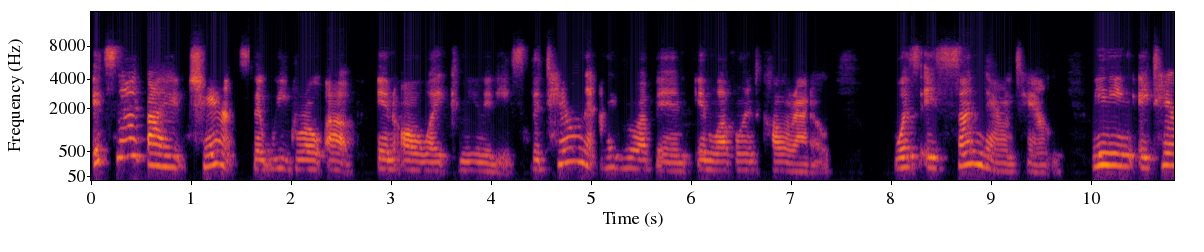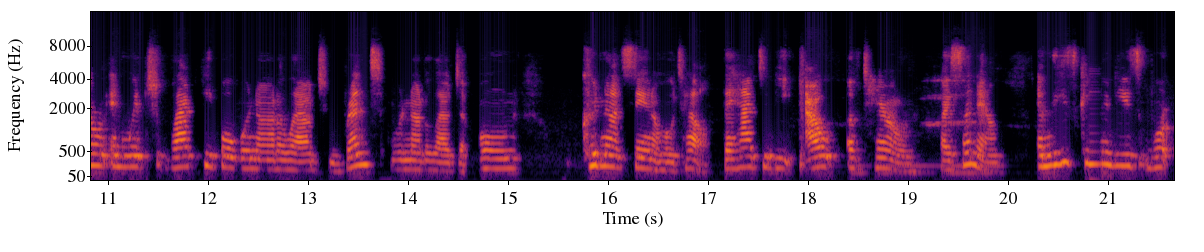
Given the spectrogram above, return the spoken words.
it's not by chance that we grow up in all white communities. The town that I grew up in, in Loveland, Colorado, was a sundown town, meaning a town in which Black people were not allowed to rent, were not allowed to own, could not stay in a hotel. They had to be out of town by sundown. And these communities were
